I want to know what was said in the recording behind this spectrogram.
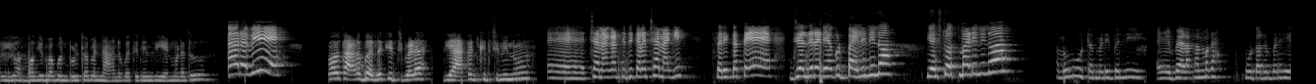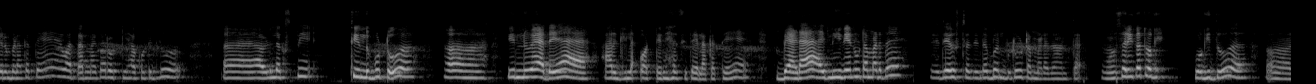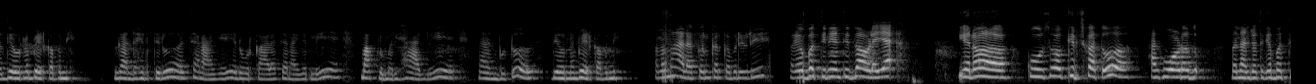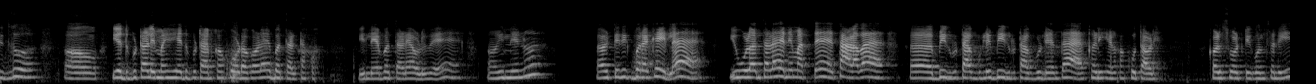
ಅಯ್ಯೋ ಬಂದ ಬಂದ್ಬಿಡ್ತಾವೆ ನಾನು ಬರ್ತೀನಿ ಅಂದ್ರೆ ಏನು ಮಾಡೋದು? ರವಿ! ಓ ತಾಳು ಬಂದ ಕಿರ್ಚಬೇಡ ಯಾಕಂದ್ ಕಿರ್ಚಿ ನೀನು? ಏ ಚೆನ್ನಾಗಿ ಆಡ್ತಿದ್ದಿ ಕಲ ಚೆನ್ನಾಗಿ. ಸರಿ ಕತೆ ಜಲ್ದಿ ರೆಡಿ ಆಗ್ಬಿಟ್ಟು ಬೈಲಿ ನೀನು. ಎಷ್ಟು ಹೊತ್ತು ಮಾಡಿ ನೀನು? ಅಮ್ಮ ಊಟ ಮಾಡಿ ಬನ್ನಿ. ಏ ಬೇಡ ಮಗ ಊಟನೂ ಬೇಡ ಏನು ಬೇಡಕತ್ತೆ ಒತ್ತರ್ನಾಗ ರೊಟ್ಟಿ ಹಾಕೊಟ್ಟಿದ್ಲು. ಅವಳು ಲಕ್ಷ್ಮಿ ತಿಂದ್ಬಿಟ್ಟು ಇನ್ನು ಅದೇ ಅರ್ಗಿಲ್ಲ ಹೊಟ್ಟೆನೇ ಇಲ್ಲ ಕತೆ. ಬೇಡ ನೀನೇನು ಊಟ ಮಾಡಿದೆ? ದೇವಸ್ಥಾನದಿಂದ ಬಂದ್ಬಿಟ್ಟು ಊಟ ಮಾಡೋದ ಅಂತ. ಸರಿ ಕತ್ ಹೋಗಿ, ಹೋಗಿದ್ದು ದೇವ್ರನ್ನ ಬೇಡ್ಕ ಬನ್ನಿ. ಗಂಡ ಹಿಡ್ತಿರು ಚೆನ್ನಾಗಿ ನೂರು ಕಾಲ ಚೆನ್ನಾಗಿರ್ಲಿ, ಮಕ್ಳು ಮರಿ ಆಗಲಿ ಅಂದ್ಬಿಟ್ಟು ದೇವ್ರನ್ನ ಬೇಡ್ಕ ಬನ್ನಿ. ಅಮ್ಮ ಮಾಲಕ್ಕನ್ ಕರ್ಕೊಬರೀವ್ರಿ ಅಯ್ಯೋ ಬತ್ತೀನಿ ಅಂತಿದ್ಲು ಅವಳಯ್ಯ. ಏನೋ ಕೂಸು ಕಿರ್ಚ್ಕತ್ತು, ಅದು ಓಡೋದು. ನನ್ನ ಜೊತೆಗೆ ಬತ್ತಿದ್ಲು ಎದ್ಬಿಟ್ಟಾಳಿ ಮೈ, ಎದ್ಬಿಟ್ಟ ಅನ್ಕೊಂಡು ಓಡೋಗೋಳೆ, ಬತ್ತಾಳೆ ತಕೋ. ಇಲ್ಲೇ ಬತ್ತಾಳೆ ಅವಳುವೆ. ಇನ್ನೇನು? ಟಿವಿಗೆ ಬರೋಕೆ ಇಲ್ಲ. ಇವಳು ಅಂತಾಳೆ ನಿಮ್ಮ ಮತ್ತೆ ತಾಳವ ಬೀಗ್ರುಟ್ ಆಗ್ಬಿಡ್ಲಿ ಬೀಗ್ರುಟ್ ಆಗ್ಬಿಡ್ಲಿ ಅಂತ ಕಣಿ ಹೇಳ್ಕೊ ಕೂತಾವಳೆ. ಕಳಿಸು ಒಟ್ಟಿಗೆ ಒಂದ್ಸಲಿ.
